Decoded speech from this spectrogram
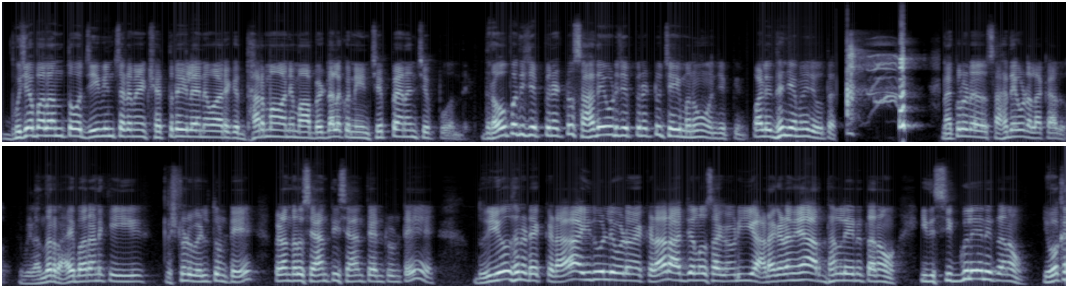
భుజబలంతో జీవించడమే క్షత్రియులైన వారికి ధర్మం అని మా బిడ్డలకు నేను చెప్పానని చెప్పు అంది. ద్రౌపది చెప్పినట్టు సహదేవుడు చెప్పినట్టు చేయమను అని చెప్పింది. వాళ్ళు యుద్ధం చేయమని చెబుతారు. నకులుడు సహదేవుడు అలా కాదు. వీళ్ళందరూ రాయబారానికి కృష్ణుడు వెళ్తుంటే వీళ్ళందరూ శాంతి శాంతి అంటుంటే దుర్యోధనుడు ఎక్కడ ఐదుళ్ళు ఇవ్వడం ఎక్కడ రాజ్యంలో సగం ఈ అడగడమే అర్థం లేనితనం ఇది సిగ్గులేనితనం. యువక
